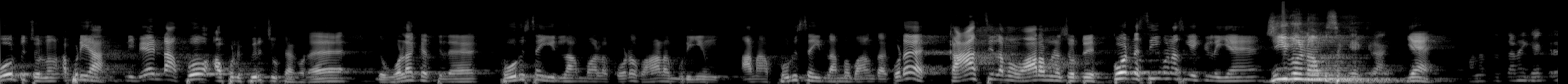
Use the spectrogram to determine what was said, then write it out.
கோர்ட்டு சொல்லும் அப்படியா? நீ வேண்டாம் போ அப்படின்னு பிரிச்சு விட்டா கூட இந்த உலகத்துல புருஷன் இல்லாமல கூட வாழ முடியும். ஆனா புருஷன் இல்லாம வாழ்ந்தா கூட காசு இல்லாம வாழ முடியும்னு சொல்லிட்டு கோர்ட்ல சீவனாசம் கேட்கல ஏன்? ஜீவனாம்சம் கேட்கிறாங்க. ஏன்? பணத்தை தானே கேட்கிற?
